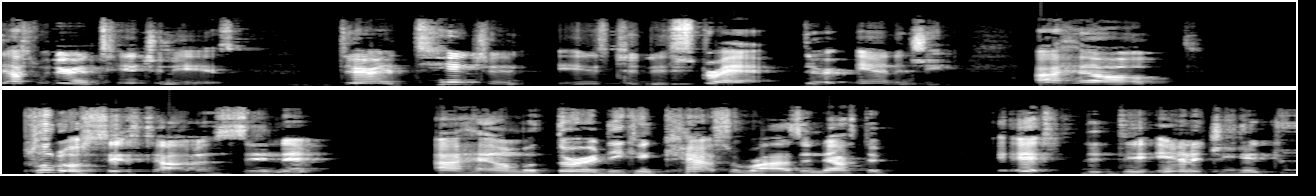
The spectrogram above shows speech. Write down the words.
That's what their intention is. Their intention is to distract their energy. I have Pluto sextile ascendant. I am a third decan cancer rising. That's the, the the energy that you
